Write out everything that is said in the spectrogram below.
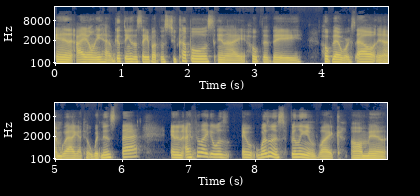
And I only have good things to say about those two couples, and I hope that they hope that works out. And I'm glad I got to witness that. And I feel like it was it wasn't this feeling of like, oh man,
